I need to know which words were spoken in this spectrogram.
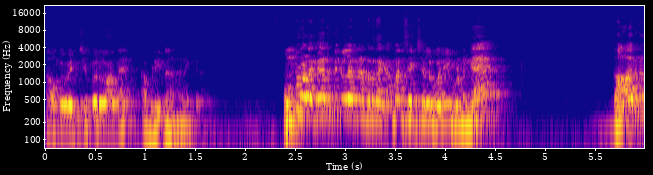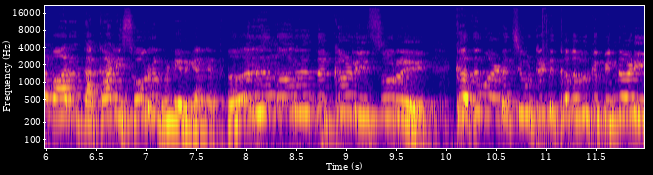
அவங்க வெற்றி பெறுவாங்க அப்படின்னு நான் நினைக்கிறேன். உங்களோட கருத்துக்கள் என்னன்றத கமெண்ட் செக்ஷன்ல பதிவு பண்ணுங்க. தாறுமாறு தக்காளி சோறு பண்ணிருக்காங்க தாறுமாறு தக்காளி சோறு. கதவை அடிச்சு விட்டுட்டு கதவுக்கு பின்னாடி.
